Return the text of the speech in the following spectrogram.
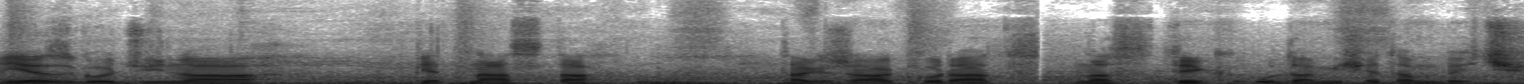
Jest godzina 15, także akurat na styk uda mi się tam być.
